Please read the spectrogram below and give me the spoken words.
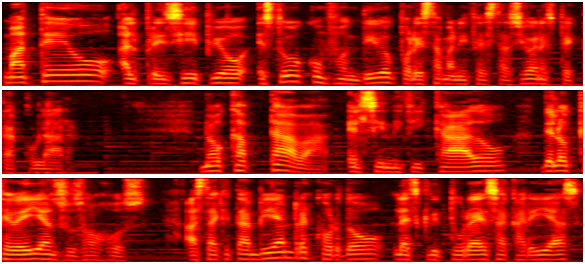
Mateo al principio estuvo confundido por esta manifestación espectacular. No captaba el significado de lo que veían sus ojos, hasta que también recordó la escritura de Zacarías,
